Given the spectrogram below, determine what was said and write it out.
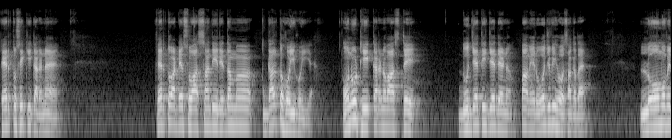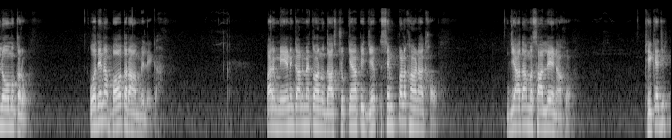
ਫਿਰ ਤੁਸੀਂ ਕੀ ਕਰਨਾ ਹੈ? ਫਿਰ ਤੁਹਾਡੇ ਸਵਾਸਾਂ ਦੀ ਰਿਦਮ ਗਲਤ ਹੋਈ ਹੋਈ ਹੈ। ਉਹਨੂੰ ਠੀਕ ਕਰਨ ਵਾਸਤੇ ਦੂਜੇ ਤੀਜੇ ਦਿਨ ਭਾਵੇਂ ਰੋਜ਼ ਵੀ ਹੋ ਸਕਦਾ ਹੈ। ਲੋਮ ਵਿਲੋਮ ਕਰੋ। ਉਹਦੇ ਨਾਲ ਬਹੁਤ ਆਰਾਮ ਮਿਲੇਗਾ। ਪਰ ਮੇਨ ਗੱਲ ਮੈਂ ਤੁਹਾਨੂੰ ਦੱਸ ਚੁੱਕਿਆ ਵੀ ਜਿ ਸਿੰਪਲ ਖਾਣਾ ਖਾਓ। ਜ਼ਿਆਦਾ ਮਸਾਲੇ ਨਾ ਹੋ ਠੀਕ ਹੈ ਜੀ?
